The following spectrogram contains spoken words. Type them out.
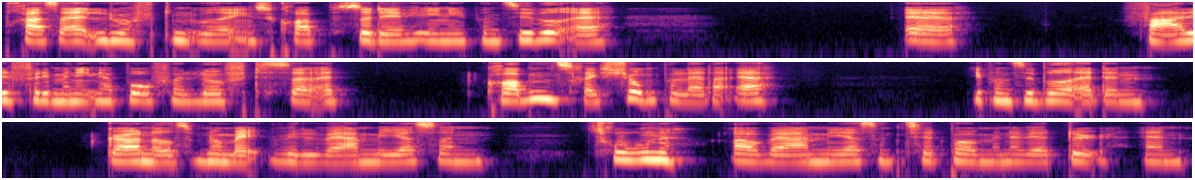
presser al luften ud af ens krop, så det er egentlig i princippet er, er farligt, fordi man egentlig har brug for luft, så at kroppens reaktion på latter er i princippet, at den gør noget, som normalt ville være mere sådan truende, og være mere sådan tæt på, at man er ved at dø af en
